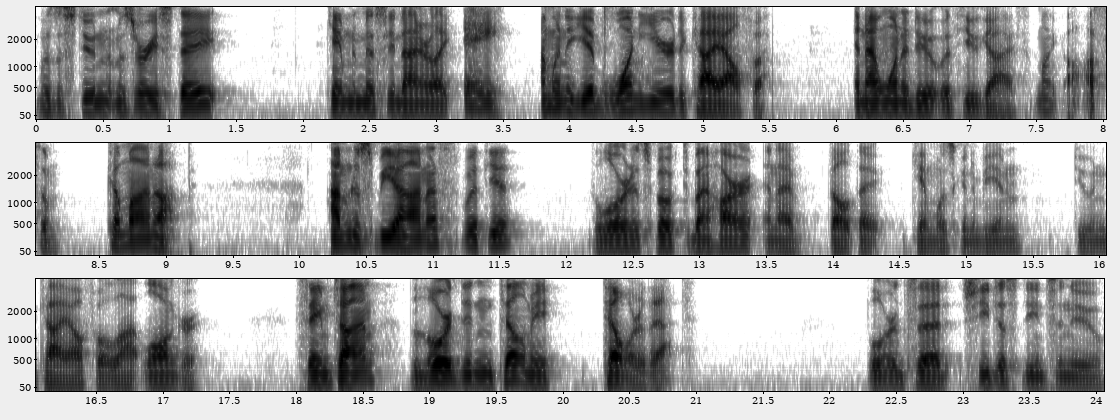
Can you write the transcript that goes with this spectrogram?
Was a student at Missouri State. Came to Missy and I are like, hey, I'm going to give one year to Chi Alpha. And I want to do it with you guys. I'm like, awesome. Come on up. I'm just be honest with you. The Lord had spoke to my heart, and I felt that Kim was going to be in, doing Chi Alpha a lot longer. Same time, the Lord didn't tell me, tell her that. The Lord said she just needs to know,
